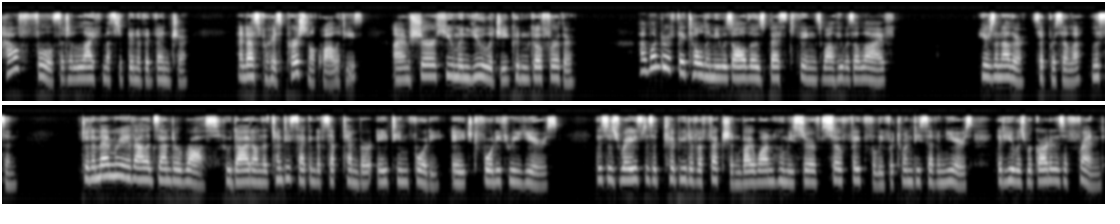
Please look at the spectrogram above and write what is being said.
How full such a life must have been of adventure! And as for his personal qualities, I am sure human eulogy couldn't go further. I wonder if they told him he was all those best things while he was alive." "Here's another," said Priscilla. "Listen. To the memory of Alexander Ross, who died on the 22nd of September, 1840, aged 43 years. This is raised as a tribute of affection by one whom he served so faithfully for twenty seven years that he was regarded as a friend,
